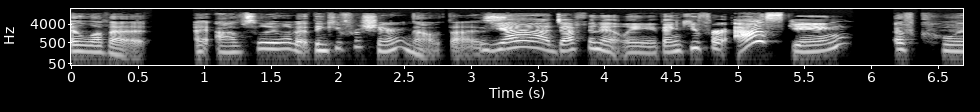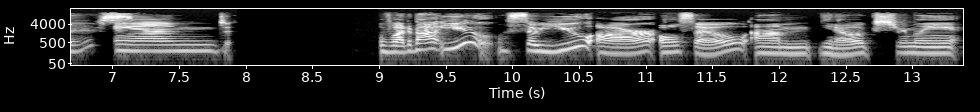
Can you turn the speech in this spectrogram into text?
I love it. I absolutely love it. Thank you for sharing that with us. yeah definitely thank you for asking Of course. and what about you so you are also um you know extremely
